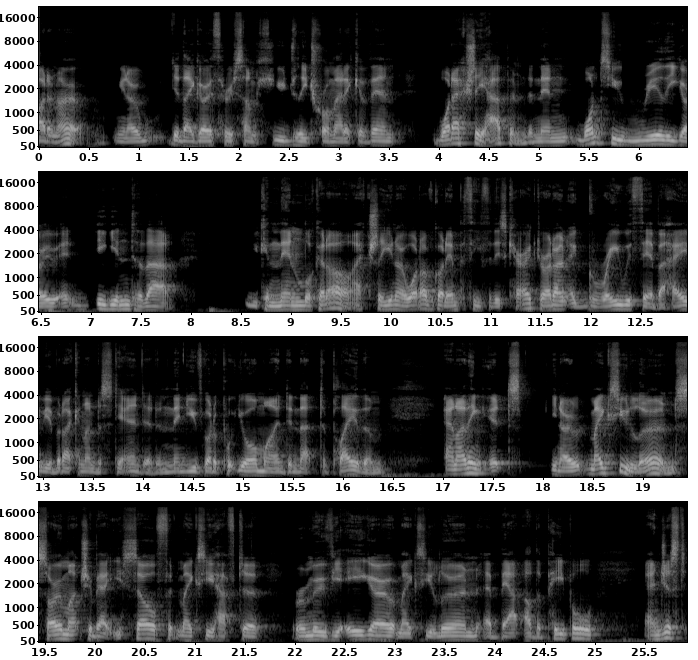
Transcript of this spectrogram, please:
I don't know, you know, did they go through some hugely traumatic event? What actually happened? And then once you really go and dig into that, you can then look at, oh, actually, you know what? I've got empathy for this character. I don't agree with their behavior, but I can understand it. And then you've got to put your mind in that to play them. And I think it's you know, it makes you learn so much about yourself. It makes you have to remove your ego. It makes you learn about other people and just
